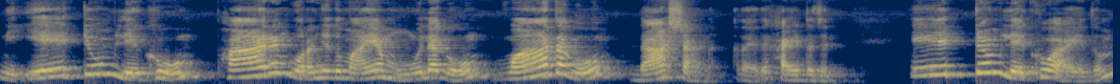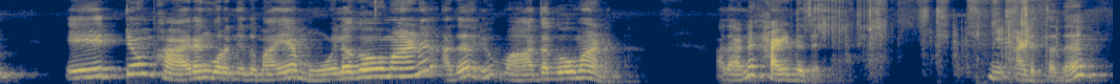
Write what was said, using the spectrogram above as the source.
ഇനി ഏറ്റവും ലഘുവും ഭാരം കുറഞ്ഞതുമായ മൂലകവും വാതകവും ഡാഷാണ് അതായത് ഹൈഡ്രജൻ. ഏറ്റവും ലഘുവായതും ഏറ്റവും ഭാരം കുറഞ്ഞതുമായ മൂലകവുമാണ് അത് ഒരു വാതകവുമാണ്. അതാണ് ഹൈഡ്രജൻ. ഇനി അടുത്തത്.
